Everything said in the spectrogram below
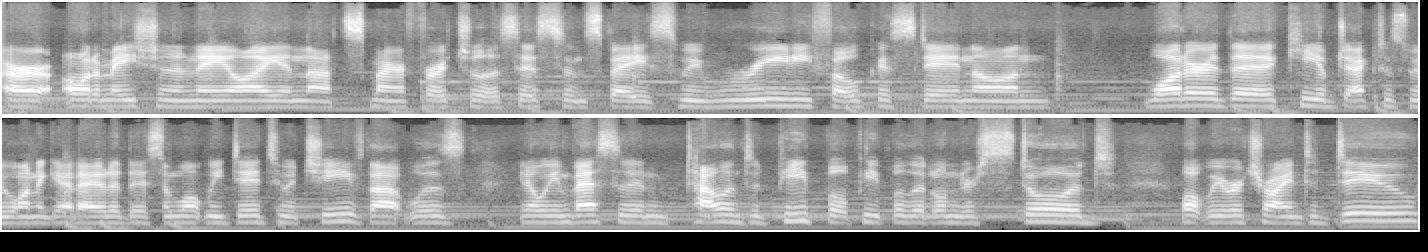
our automation and AI in that smart virtual assistant space, we really focused in on what are the key objectives we want to get out of this and what we did to achieve that was you know we invested in talented people people that understood what we were trying to do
